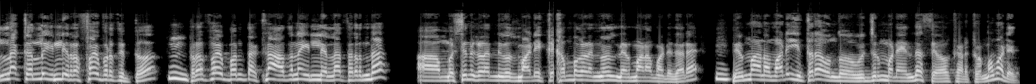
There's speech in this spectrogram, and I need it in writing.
ಎಲ್ಲಾ ಕಲ್ಲು ಇಲ್ಲಿ ರಫ್ ಆಗಿ ಬರ್ತಿತ್ತು. ರಫ್ ಆಗಿ ಬಂದ ತಕ್ಷಣ ಅದನ್ನ ಇಲ್ಲಿ ಎಲ್ಲಾ ಆ ಮಷಿನ್ ಗಳನ್ನ ಯೂಸ್ ಮಾಡಿ ಕಂಬಗಳನ್ನೆಲ್ಲ ನಿರ್ಮಾಣ ಮಾಡಿದ್ದಾರೆ. ನಿರ್ಮಾಣ ಮಾಡಿ ಈ ತರ ಒಂದು ವಿಜೃಂಭಣೆಯಿಂದ ಸೇವಾ ಕಾರ್ಯಕ್ರಮ ಮಾಡಿದೆ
